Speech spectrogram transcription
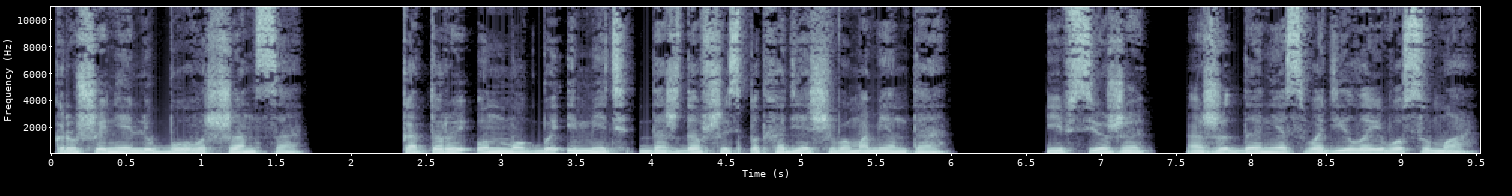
крушения любого шанса, который он мог бы иметь, дождавшись подходящего момента. И все же ожидание сводило его с ума.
